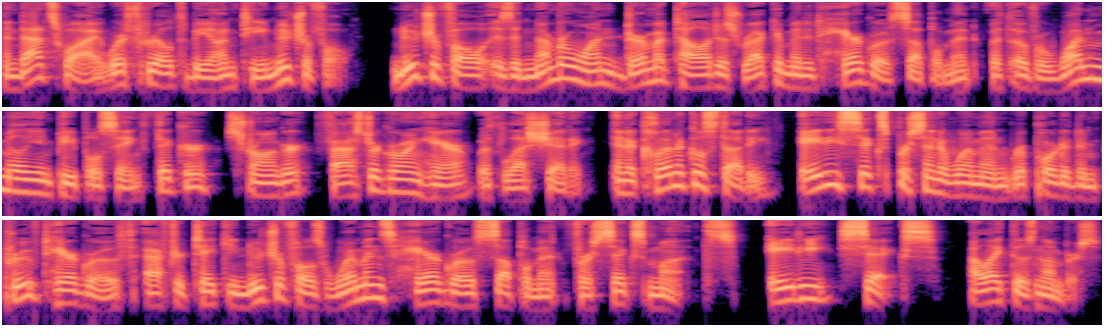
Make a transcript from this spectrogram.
And that's why we're thrilled to be on Team Nutrafol. Nutrafol is the number one dermatologist recommended hair growth supplement with over 1 million people saying thicker, stronger, faster growing hair with less shedding. In a clinical study, 86% of women reported improved hair growth after taking Nutrafol's women's hair growth supplement for 6 months. 86. I like those numbers.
